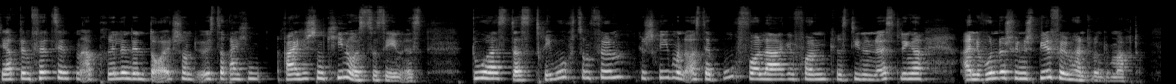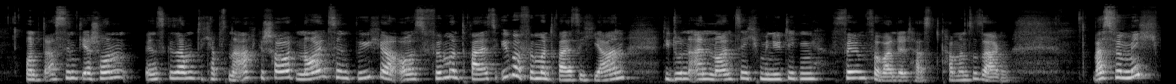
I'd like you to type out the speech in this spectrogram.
der ab dem 14. April in den deutschen und österreichischen Kinos zu sehen ist. Du hast das Drehbuch zum Film geschrieben und aus der Buchvorlage von Christine Nöstlinger eine wunderschöne Spielfilmhandlung gemacht. Und das sind ja schon insgesamt, ich habe es nachgeschaut, 19 Bücher aus 35, über 35 Jahren, die du in einen 90-minütigen Film verwandelt hast, kann man so sagen. Was für mich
